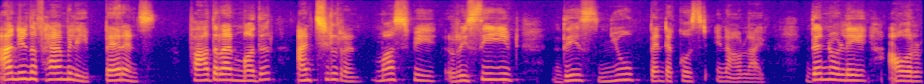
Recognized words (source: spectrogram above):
And in the family, parents, father and mother and children must be received this new Pentecost in our life. Then only our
